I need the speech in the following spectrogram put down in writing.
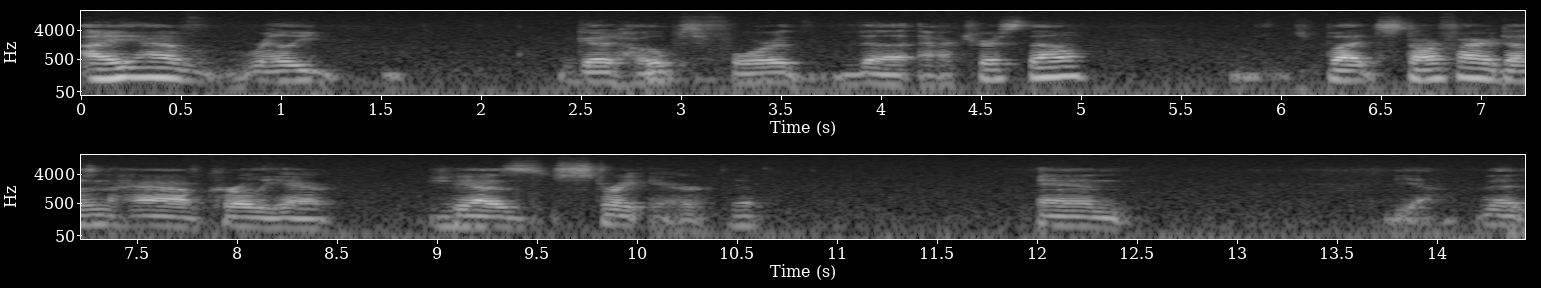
I have really good hopes for the actress though. But Starfire doesn't have curly hair. She has straight hair. Yep. And yeah, that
